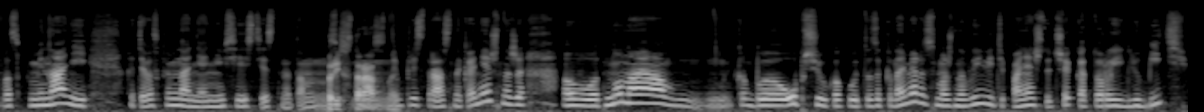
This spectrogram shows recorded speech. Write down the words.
воспоминаний, хотя воспоминания, они все, естественно, там... Пристрастны. Пристрастны, конечно же, вот, но на как бы общую какую-то закономерность можно выявить и понять, что человек, который любить,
